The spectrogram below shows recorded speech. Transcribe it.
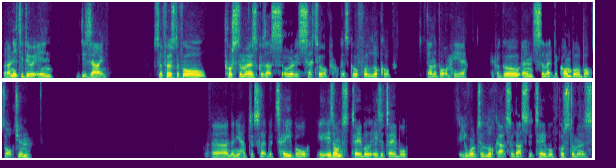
but I need to do it in design. So first of all, customers, because that's already set up. Let's go for lookup down the bottom here. If I go and select the combo box option, and then you have to select the table. It is on table, it is a table that you want to look at. So that's the table customers.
